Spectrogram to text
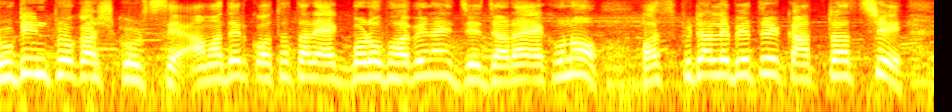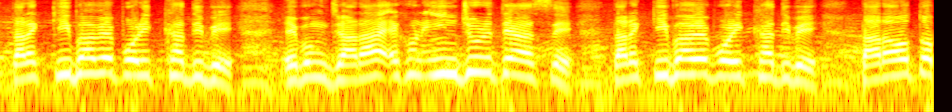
রুটিন প্রকাশ করছে। আমাদের কথা তারা একবারও ভাবে নাই যে যারা এখনও হসপিটালের ভেতরে কাটটাচ্ছে তারা কীভাবে পরীক্ষা দিবে এবং যারা এখন ইনজুরিতে আছে, তারা কীভাবে পরীক্ষা দিবে, তারাও তো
